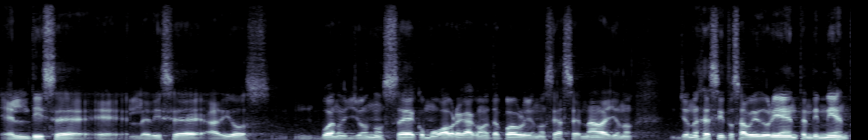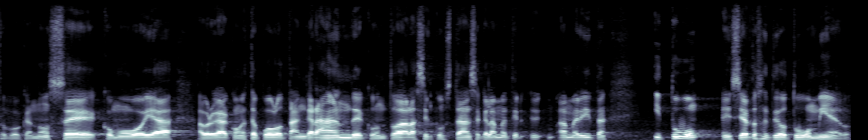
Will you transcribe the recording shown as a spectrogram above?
él dice, le dice a Dios, bueno, yo no sé cómo voy a bregar con este pueblo, yo no sé hacer nada, yo no, yo necesito sabiduría y entendimiento, porque no sé cómo voy a, bregar con este pueblo tan grande, con todas las circunstancias que la amerita, y tuvo, en cierto sentido, tuvo miedo.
